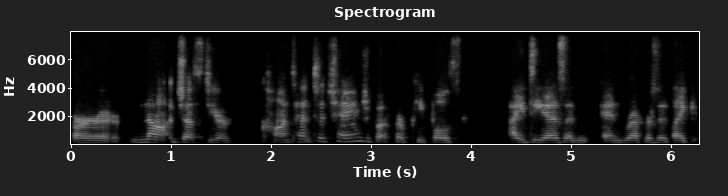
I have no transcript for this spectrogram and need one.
for not just your content to change, but for people's ideas and and represent like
